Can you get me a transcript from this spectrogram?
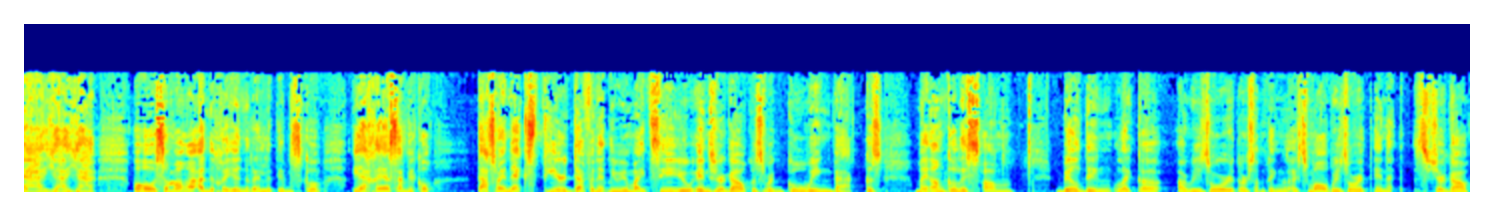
yeah, yeah, yeah. Oo, sa mga ano kayo relatives ko. Yeah, kaya sabi ko, that's why next year definitely we might see you in Siargao because we're going back. Because my Mm. uncle is um building like a, a resort or something, a small resort in Siargao.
